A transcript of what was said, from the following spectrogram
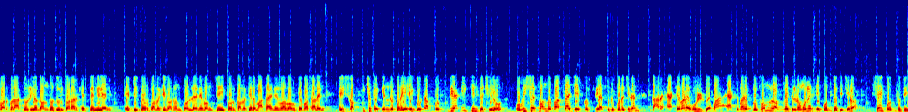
পরগনার দলীয় দ্বন্দ্ব দূর করার ক্ষেত্রে নিলেন, একটি কোর কমিটি গঠন করলেন এবং সেই কোর কমিটির মাথায় নির্মল বাবুকে বসালেন, এই সব কিছুকে কেন্দ্র করে এই গোটা প্রক্রিয়াটি কিন্তু ছিল অভিষেক বন্দ্যোপাধ্যায় যে প্রক্রিয়া শুরু করেছিলেন, তার একেবারে উল্টো বা একেবারে প্রথম লগ্নে তৃণমূলের যে পদ্ধতি ছিল, সেই পদ্ধতি।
